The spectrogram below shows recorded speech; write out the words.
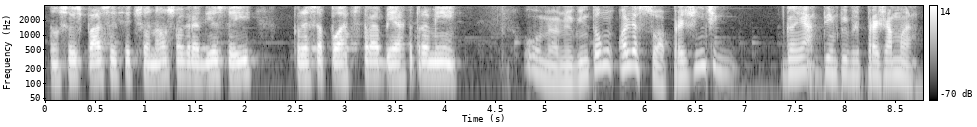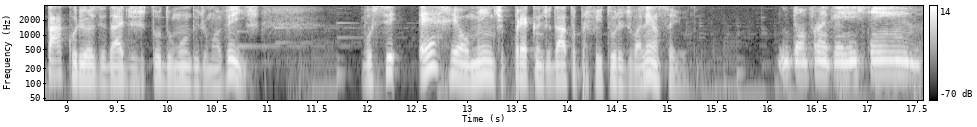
Então, seu espaço é excepcional, só agradeço aí por essa porta estar aberta para mim. Ô, meu amigo, então, olha só, para a gente ganhar tempo para já matar a curiosidade de todo mundo de uma vez, você é realmente pré-candidato à Prefeitura de Valença, Hilton? Então, Frank, a gente tem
